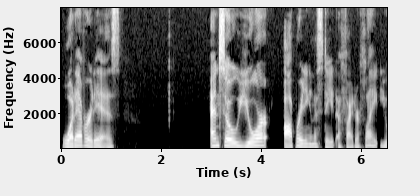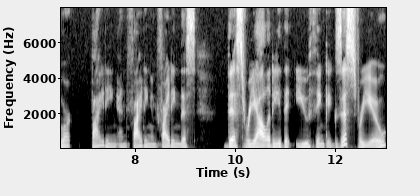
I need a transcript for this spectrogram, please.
whatever it is. And so you're operating in a state of fight or flight. You are fighting and fighting and fighting this this reality that you think exists for you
